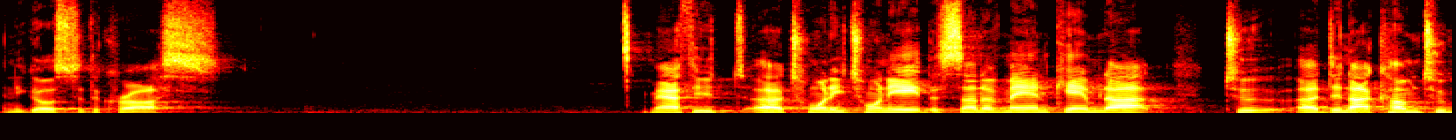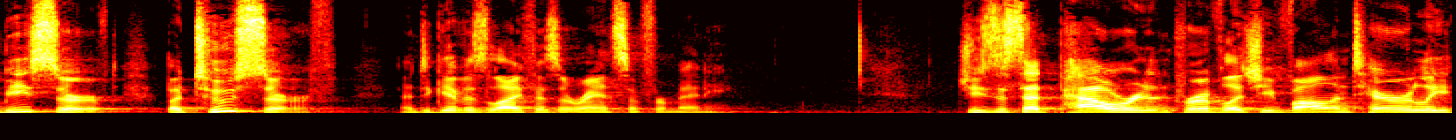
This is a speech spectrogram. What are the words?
and he goes to the cross. Matthew uh, 20, 28, the Son of Man came not to, uh, did not come to be served, but to serve, and to give his life as a ransom for many. Jesus had power and privilege. He voluntarily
